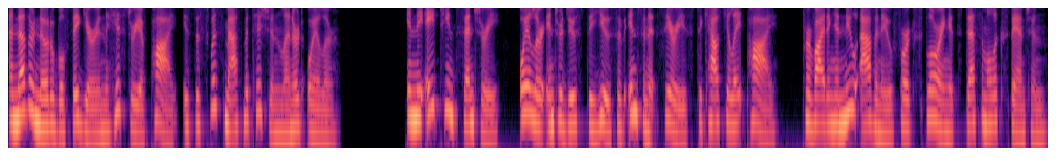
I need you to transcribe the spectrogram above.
Another notable figure in the history of pi is the Swiss mathematician Leonhard Euler. In the 18th century, Euler introduced the use of infinite series to calculate pi, providing a new avenue for exploring its decimal expansion.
